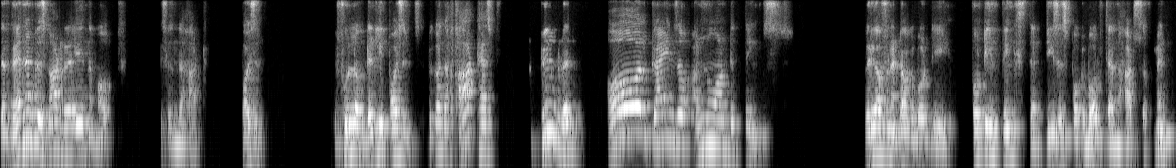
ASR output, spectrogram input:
The venom is not really in the mouth, it's in the heart. Poison. Full of deadly poisons. Because the heart has filled with all kinds of unwanted things. Very often I talk about the 14 things that Jesus spoke about, which are in the hearts of men.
